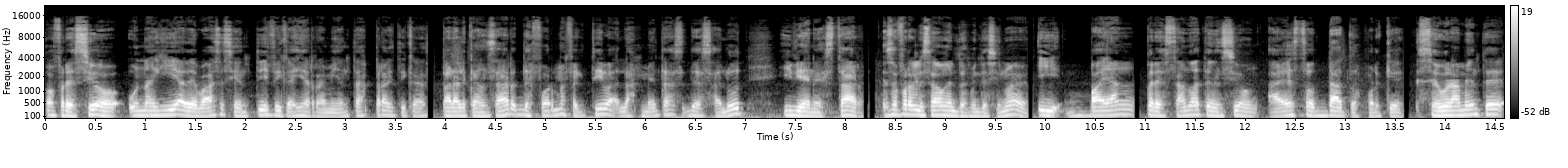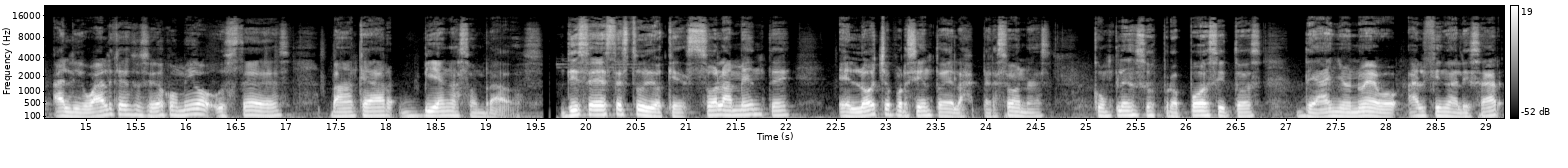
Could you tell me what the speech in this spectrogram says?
ofreció una guía de bases científicas y herramientas prácticas para alcanzar de forma efectiva las metas de salud y bienestar. Eso fue realizado en el 2019. Y vayan prestando atención a estos datos porque seguramente al igual que sucedió conmigo, ustedes van a quedar bien asombrados. Dice este estudio que solamente el 8% de las personas cumplen sus propósitos de año nuevo al finalizar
